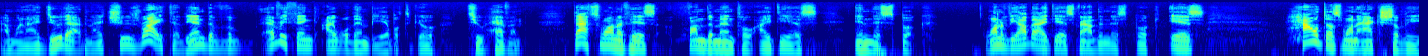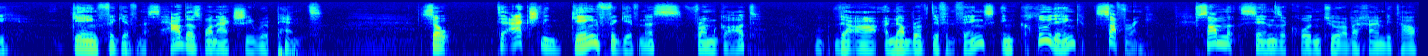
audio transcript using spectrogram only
and when I do that and I choose right at the end of the, everything, I will then be able to go to heaven. That's one of his fundamental ideas in this book. One of the other ideas found in this book is how does one actually gain forgiveness? How does one actually repent? So, to actually gain forgiveness from God, there are a number of different things, including suffering. Some sins, according to Rabbi Chaim Vital,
